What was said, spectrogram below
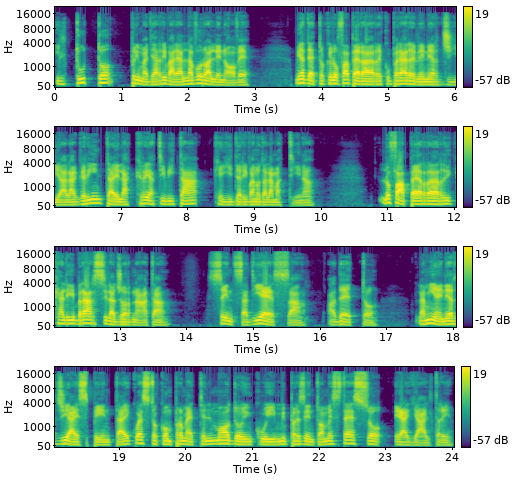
il tutto prima di arrivare al lavoro alle nove. Mi ha detto che lo fa per recuperare l'energia, la grinta e la creatività che gli derivano dalla mattina. Lo fa per ricalibrarsi la giornata. Senza di essa, ha detto, la mia energia è spenta e questo compromette il modo in cui mi presento a me stesso e agli altri.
